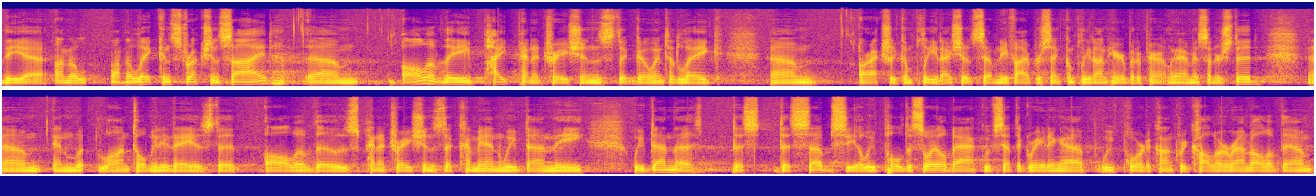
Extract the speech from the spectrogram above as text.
the, uh, on the, on the lake construction side, um, all of the pipe penetrations that go into the lake um, are actually complete. I showed 75% complete on here, but apparently I misunderstood. Um, And what Lon told me today is that all of those penetrations that come in, we've done the, we've done the, the the sub seal. We've pulled the soil back, we've set the grading up, we've poured a concrete collar around all of them.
